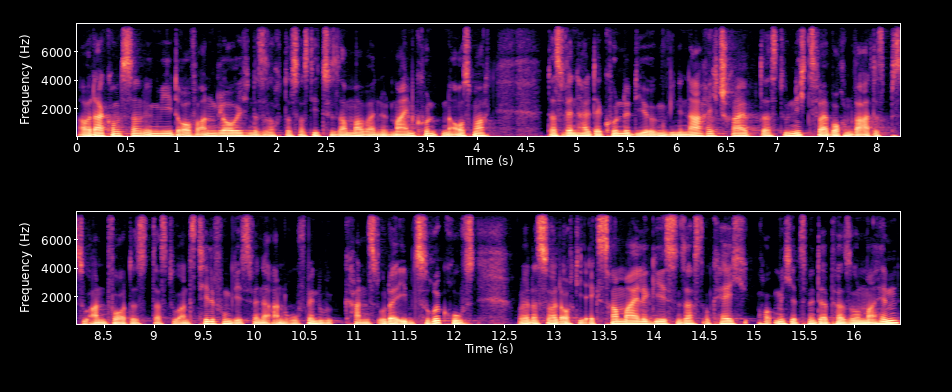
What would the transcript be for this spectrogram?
Aber da kommt es dann irgendwie drauf an, glaube ich, und das ist auch das, was die Zusammenarbeit mit meinen Kunden ausmacht, dass wenn halt der Kunde dir irgendwie eine Nachricht schreibt, dass du nicht zwei Wochen wartest, bis du antwortest, dass du ans Telefon gehst, wenn er anruft, wenn du kannst oder eben zurückrufst oder dass du halt auch die extra Meile gehst und sagst, okay, ich hock mich jetzt mit der Person mal hin,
